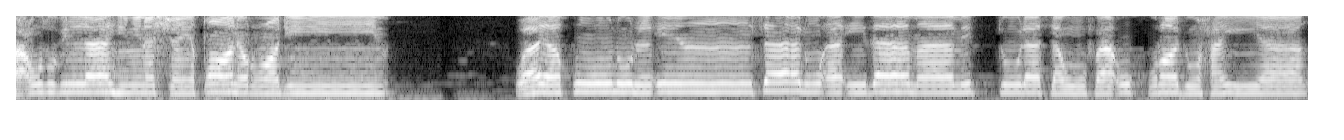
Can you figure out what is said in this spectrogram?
أعوذ بالله من الشيطان الرجيم. ويقول الإنسان أإذا ما مت لسوف أخرج حيا.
